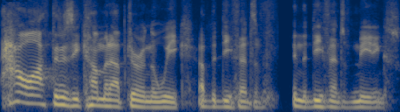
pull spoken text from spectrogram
how often is he coming up during the week of the defensive in the defensive meetings?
